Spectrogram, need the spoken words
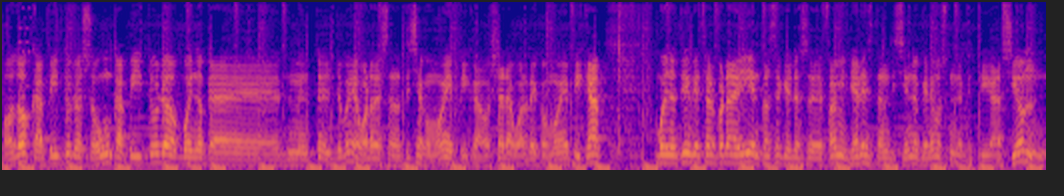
o dos capítulos, o un capítulo. Bueno, que eh, te voy a guardar esa noticia como épica, o ya la guardé como épica. Bueno, tiene que estar por ahí, entonces que los eh, familiares están diciendo que queremos una investigación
